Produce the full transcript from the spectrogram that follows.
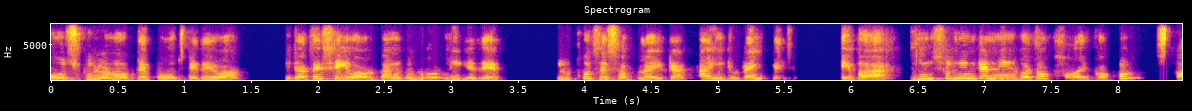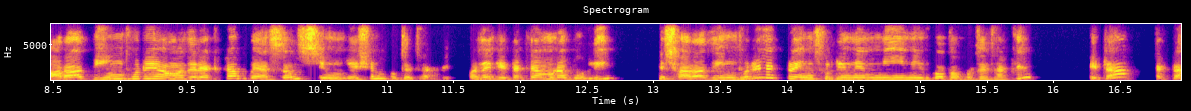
কোষগুলোর মধ্যে পৌঁছে দেওয়া, যাতে সেই অর্গানগুলো নিজেদের গ্লুকোজের সাপ্লাইটা টাইম টু টাইম পেয়ে এবার ইনসুলিনটা নির্গত হয় কখন? সারা দিন ধরে আমাদের একটা ব্যাসাল সিমুলেশন হতে থাকে মানে যেটাকে আমরা বলি যে সারা দিন ধরে একটা ইনসুলিন এমনি নির্গত হতে থাকে, এটা একটা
